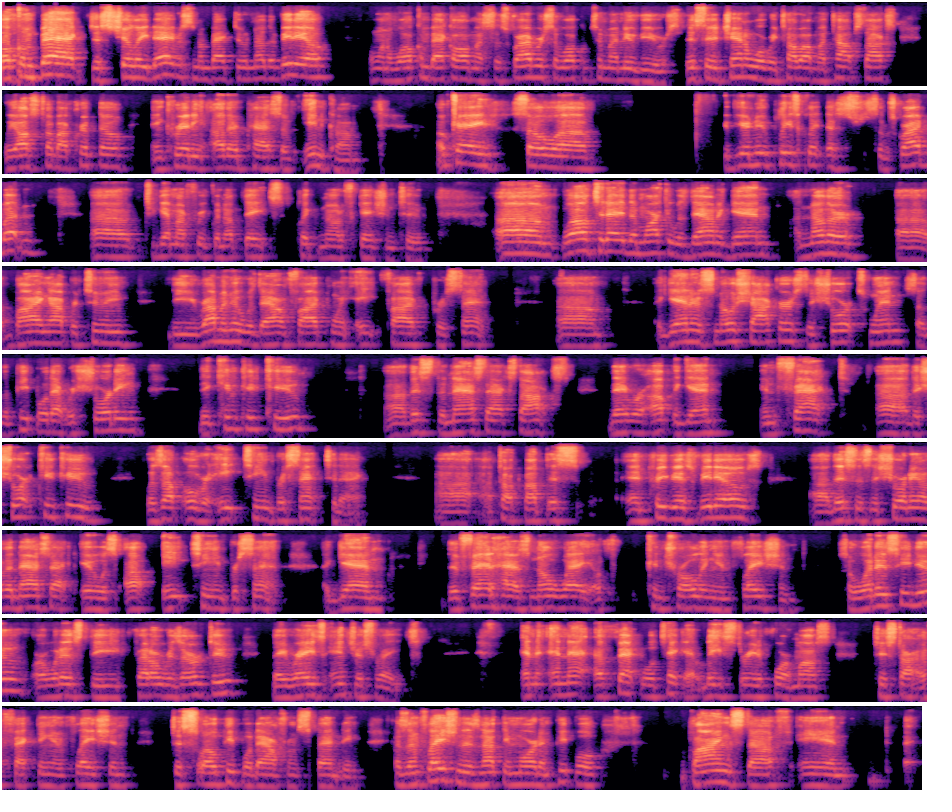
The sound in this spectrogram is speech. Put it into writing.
Welcome back. Just Chilly Davis, and I'm back to another video. I want to welcome back all my subscribers and welcome to my new viewers. This is a channel where we talk about my top stocks. We also talk about crypto and creating other passive income. Okay, so uh, if you're new, please click the subscribe button uh, to get my frequent updates. Click notification too. Um, well, today the market was down again. Another uh, buying opportunity the Robinhood was down 5.85%. Um, again, there's no shockers. The shorts win. So the people that were shorting the QQQ, uh, this the NASDAQ stocks, they were up again. In fact, uh, the short QQ was up over 18% today. Uh, I talked about this in previous videos. Uh, this is the shorting of the NASDAQ. It was up 18%. Again, the Fed has no way of controlling inflation. So what does he do, or what does the Federal Reserve do? They raise interest rates, and and that effect will take at least three to four months to start affecting inflation to slow people down from spending because inflation is nothing more than people buying stuff and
